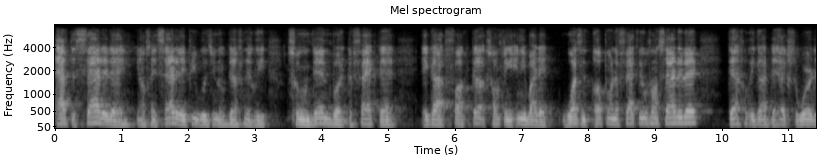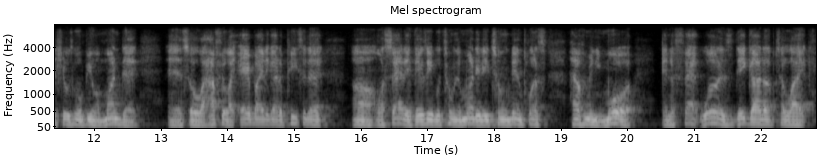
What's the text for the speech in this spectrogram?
after Saturday, you know what I'm saying, Saturday people was, you know, definitely tuned in, but the fact that it got fucked up, so I'm thinking anybody that wasn't up on the fact that it was on Saturday definitely got the extra word that shit was gonna be on Monday. And so like I feel like everybody got a piece of that uh, on Saturday, if they was able to tune in Monday, they tuned in plus however many more. And the fact was they got up to like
